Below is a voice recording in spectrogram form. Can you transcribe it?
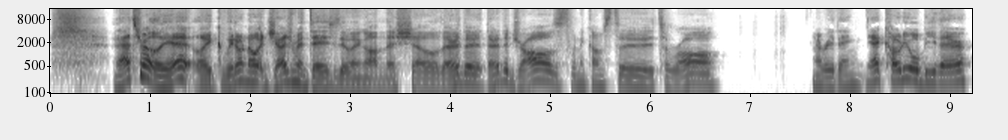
That's really it. Like we don't know what Judgment Day is doing on this show. They're the they're the draws when it comes to to Raw. Everything. Yeah, Cody will be there.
